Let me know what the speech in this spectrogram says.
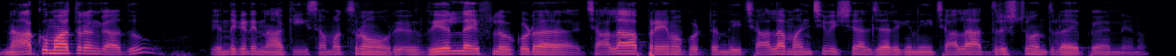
నాకు మాత్రం కాదు ఎందుకంటే నాకు ఈ సంవత్సరం రియల్ లైఫ్లో కూడా చాలా ప్రేమ పుట్టింది. చాలా మంచి విషయాలు జరిగినాయి. చాలా అదృష్టవంతుడు అయిపోయాను నేను.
